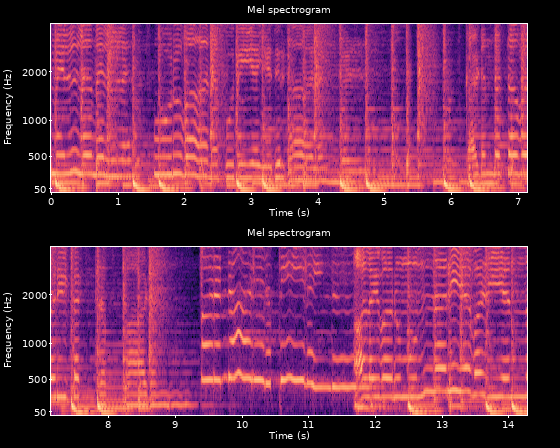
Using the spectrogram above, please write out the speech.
மெல்ல மெல்ல உருவான புதிய எதிர்காலங்கள். கடந்த தவறில் கற்ற பாடம். அலைவரும் முன்னறிய வழி என்ன?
